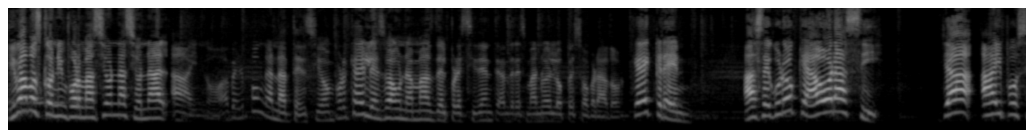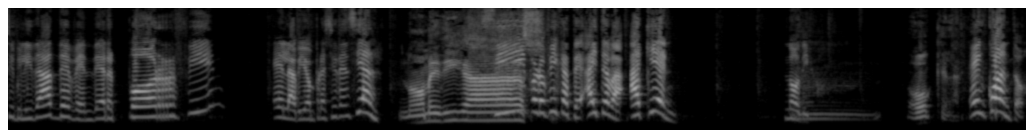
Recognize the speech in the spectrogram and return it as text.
Y vamos con información nacional. Ay, no, a ver, pongan atención, porque ahí les va una más del presidente Andrés Manuel López Obrador. ¿Qué creen? Aseguró que ahora sí ya hay posibilidad de vender por fin el avión presidencial. No me digas. Sí, pero fíjate, ahí te va. ¿A quién? No dijo. Mm, ¿En cuánto?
